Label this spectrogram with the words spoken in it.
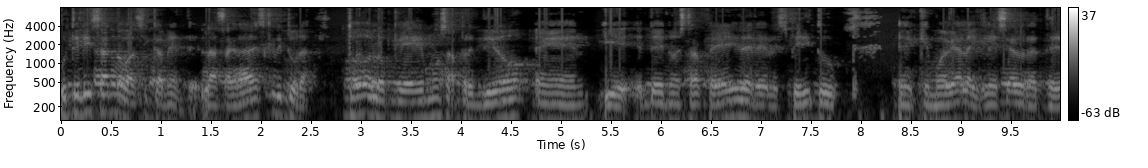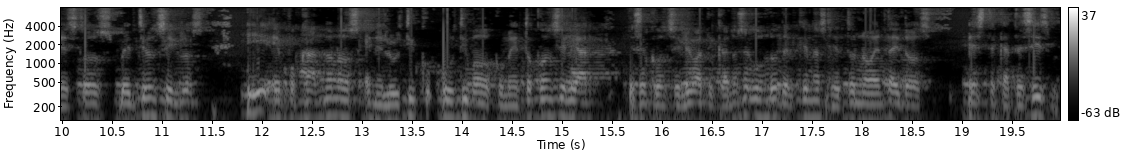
utilizando básicamente la Sagrada Escritura, todo lo que hemos aprendido en, de nuestra fe y del espíritu eh, que mueve a la Iglesia durante estos 21 siglos y enfocándonos en el último, último documento conciliar, es el Concilio Vaticano II, del que en 1992 este catecismo.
